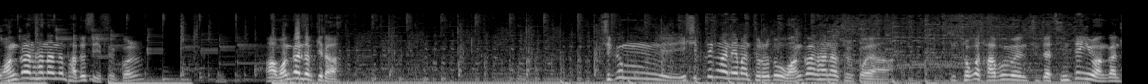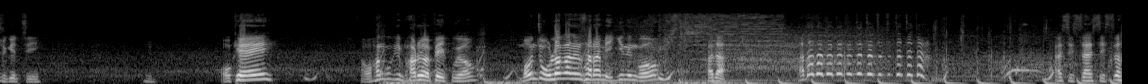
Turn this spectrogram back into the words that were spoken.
왕관 하나는 받을 수 있을걸? 아 왕관 잡기다. 지금 이 10등 안에만 들어도 왕관 하나 줄 거야. 저거 잡으면 진짜 진땡이 왕관 주겠지. 오케이. 어, 한국인 바로 옆에 있고요. 먼저 올라가는 사람이 이기는 거. 가자. 아다다다다다다다다다다. 할 수 있어, 할 수 있어.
